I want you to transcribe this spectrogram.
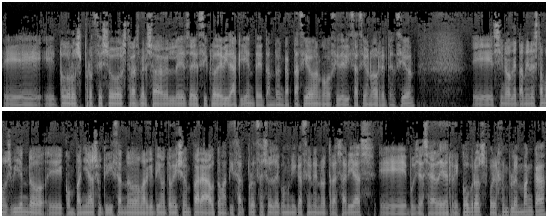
eh, eh, todos los procesos transversales del ciclo de vida cliente, tanto en captación como fidelización o retención, eh, sino que también estamos viendo compañías utilizando marketing automation para automatizar procesos de comunicación en otras áreas, pues ya sea de recobros, por ejemplo, en banca,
